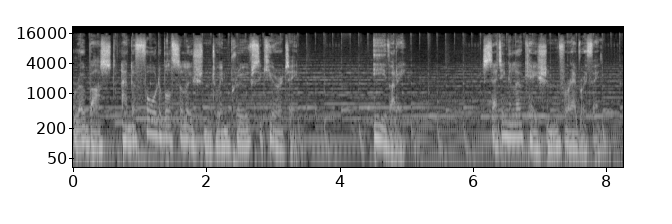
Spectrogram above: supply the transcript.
robust and affordable solution to improve security. Setting a location for everything.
